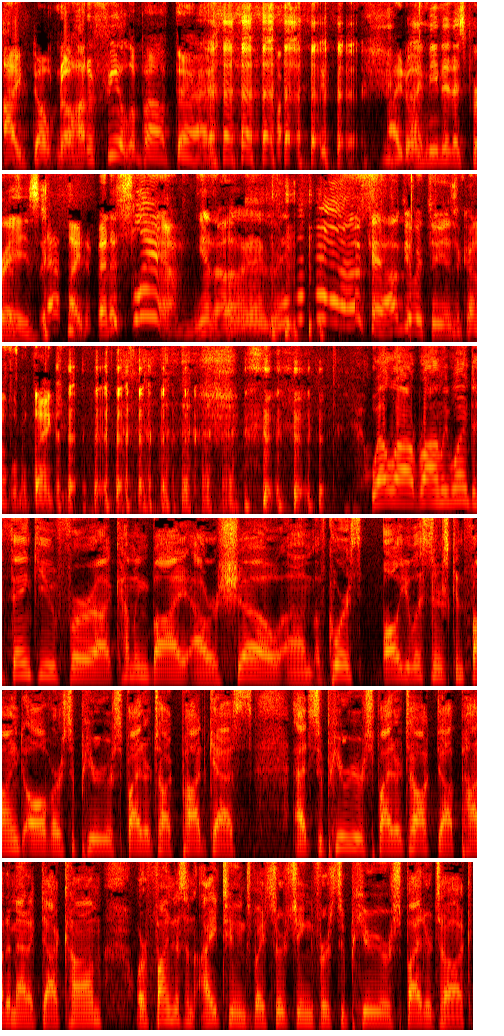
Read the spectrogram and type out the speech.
I don't know how to feel about that. I don't. I mean it as praise. that might have been a slam. You know. okay, I'll give it to you as a compliment. Thank you. Well, uh, Ron, we wanted to thank you for uh, coming by our show. Um, of course, all you listeners can find all of our Superior Spider Talk podcasts at superiorspidertalk.podomatic.com or find us on iTunes by searching for Superior Spider Talk.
